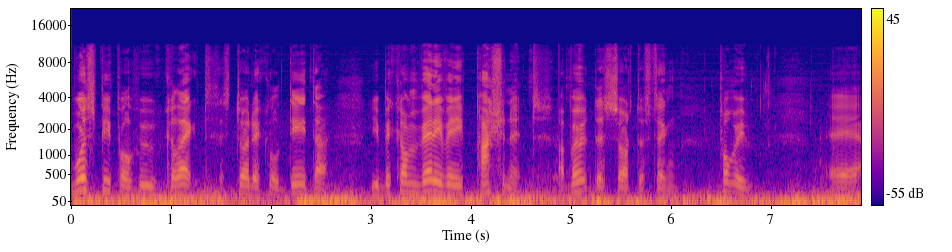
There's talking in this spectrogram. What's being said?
most people who collect historical data, you become very, very passionate about this sort of thing. Probably, uh,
